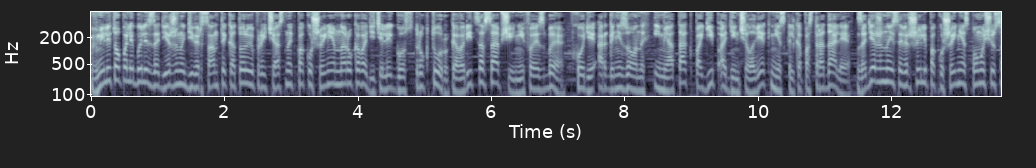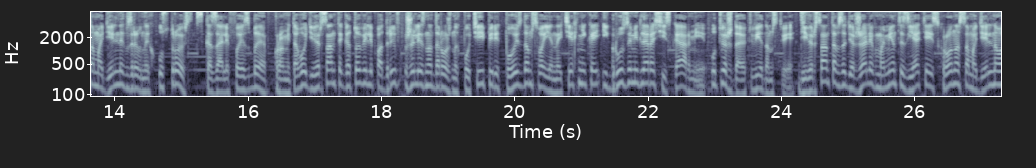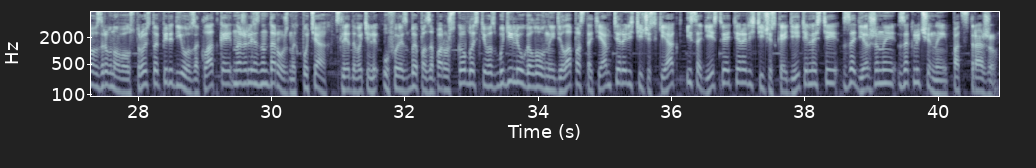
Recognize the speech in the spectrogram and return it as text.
В Мелитополе были задержаны диверсанты, которые причастны к покушениям на руководителей госструктур, говорится в сообщении ФСБ. В ходе организованных ими атак погиб один человек, несколько пострадали. Задержанные совершили покушение с помощью самодельных взрывных устройств, сказали ФСБ. Кроме того, диверсанты готовили подрыв железнодорожных путей перед поездом с военной техникой и грузами для российской армии, утверждают в ведомстве. Диверсантов задержали в момент изъятия из хрона самодельного взрывного устройства перед его закладкой на железнодорожном железнодорожных путях. Следователи УФСБ по Запорожской области возбудили уголовные дела по статьям «Террористический акт» и «Содействие террористической деятельности», задержанные заключены под стражу.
